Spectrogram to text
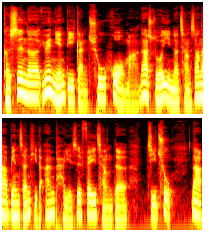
可是呢，因为年底赶出货嘛，那所以呢，厂商那边整体的安排也是非常的急促。那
